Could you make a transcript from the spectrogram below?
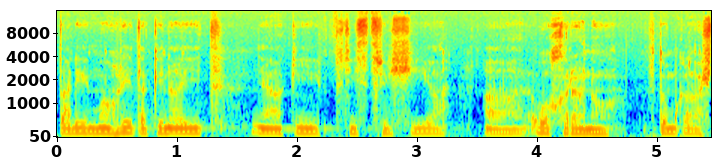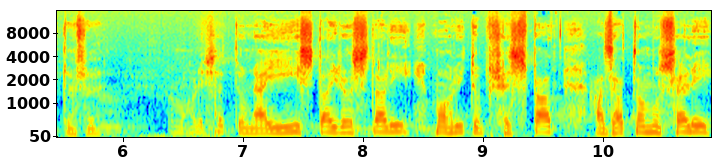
tady mohli taky najít nějaký přístřeší a, a ochranu v tom klášteře. Mohli se tu najíst, tady dostali, mohli tu přespat a za to museli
